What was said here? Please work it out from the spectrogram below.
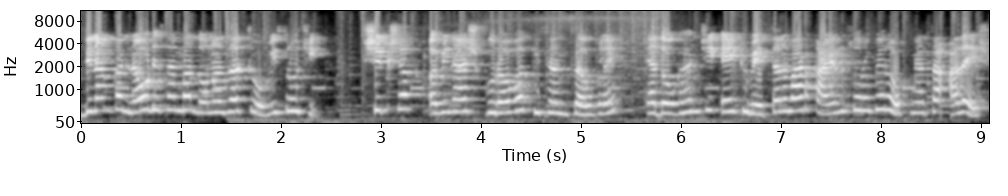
दिनांक नऊ डिसेंबर दोन हजार चोवीस रोजी शिक्षक अविनाश गुरव व किसन चौगले या दोघांची एक वेतनवाढ कायमस्वरूपी रोखण्याचा आदेश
